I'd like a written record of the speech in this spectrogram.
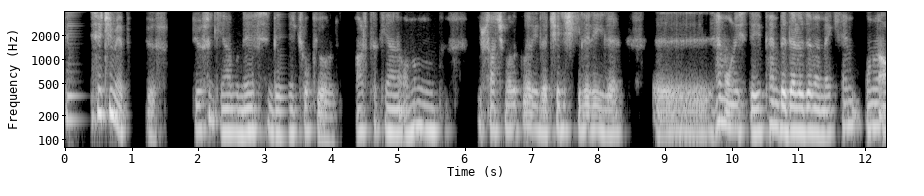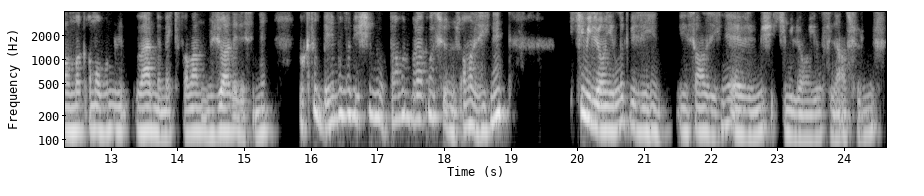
bir seçim yapıyorsun. Diyorsun ki ya bu nefsim beni çok yordu. Artık yani onun saçmalıklarıyla, çelişkileriyle e, hem onu isteyip hem bedel ödememek, hem onu almak ama bunu vermemek falan mücadelesini Bıktım benim bunda bir işim yok. Ben bunu bırakmak istiyorum. Ama zihnin 2 milyon yıllık bir zihin. İnsan zihni evrilmiş 2 milyon yıl falan sürmüş.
